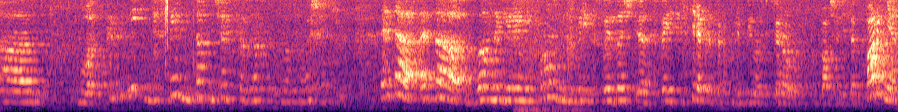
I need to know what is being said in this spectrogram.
А, вот. Как видите, Дисней внезапно начинает над, над собой шутить. Это, это главная героиня Фроузен говорит своей, дочь, э, своей сестре, которая влюбилась в первого попавшегося парня,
